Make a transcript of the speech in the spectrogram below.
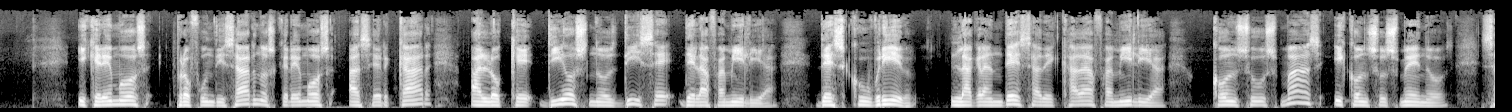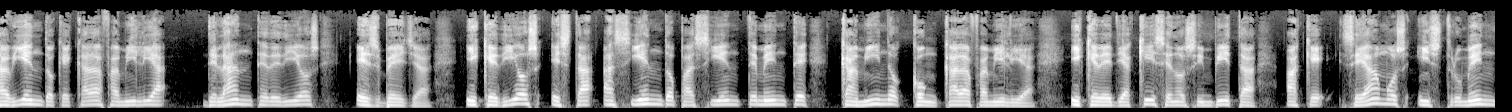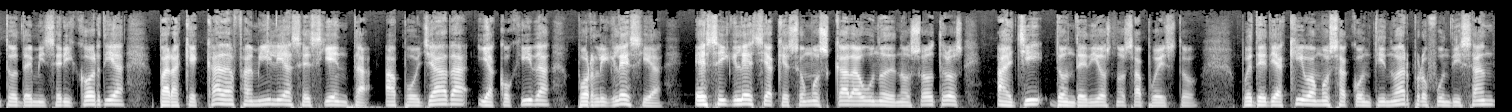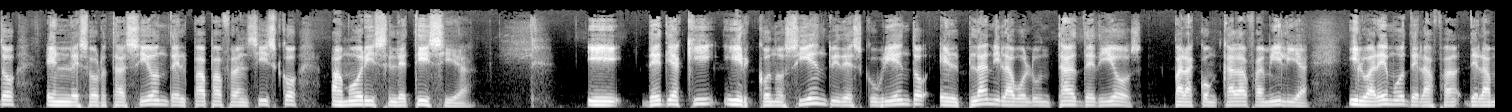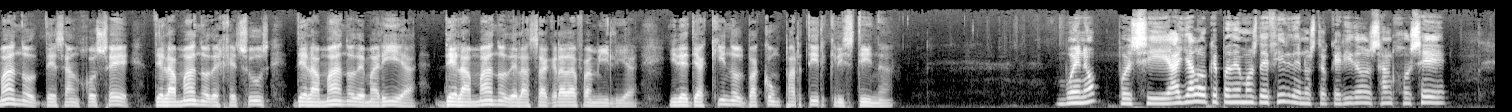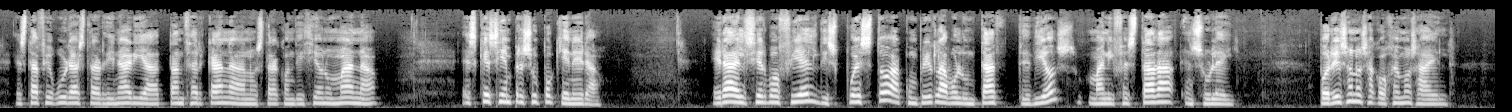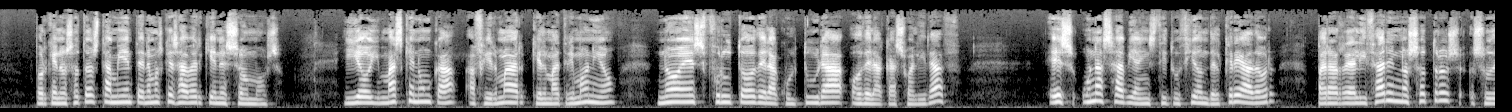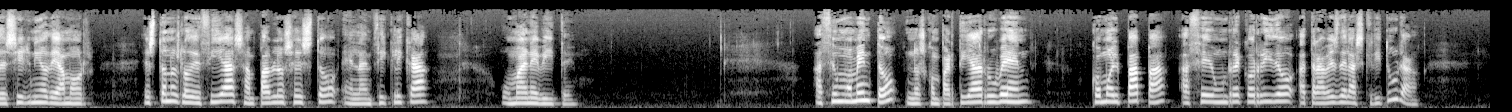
Y queremos profundizar, nos queremos acercar a lo que Dios nos dice de la familia, descubrir la grandeza de cada familia con sus más y con sus menos, sabiendo que cada familia delante de Dios es bella y que Dios está haciendo pacientemente camino con cada familia y que desde aquí se nos invita a que seamos instrumentos de misericordia para que cada familia se sienta apoyada y acogida por la iglesia, esa iglesia que somos cada uno de nosotros allí donde Dios nos ha puesto. Pues desde aquí vamos a continuar profundizando en la exhortación del Papa Francisco Amoris Leticia. Y desde aquí ir conociendo y descubriendo el plan y la voluntad de Dios para con cada familia y lo haremos de la, de la mano de San José, de la mano de Jesús, de la mano de María, de la mano de la Sagrada Familia. Y desde aquí nos va a compartir Cristina. Bueno, pues si hay algo que podemos decir de nuestro querido San José, esta figura extraordinaria tan cercana a nuestra condición humana, es que siempre supo quién era. Era el siervo fiel dispuesto a cumplir la voluntad de Dios manifestada en su ley. Por eso nos acogemos a Él, porque nosotros también tenemos que saber quiénes somos. Y hoy, más que nunca, afirmar que el matrimonio no es fruto de la cultura o de la casualidad, es una sabia institución del Creador para realizar en nosotros su designio de amor. Esto nos lo decía San Pablo VI en la encíclica Humane Vitae. Hace un momento nos compartía Rubén cómo el Papa hace un recorrido a través de la escritura,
